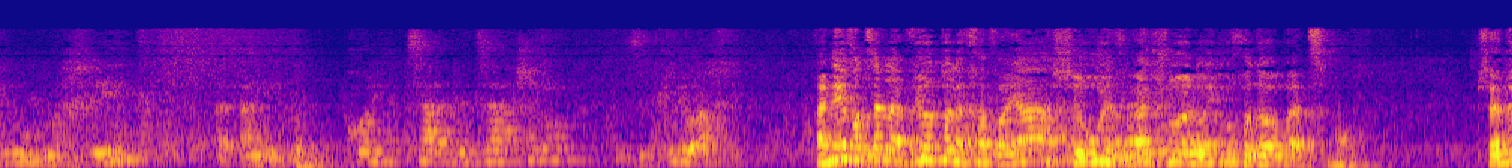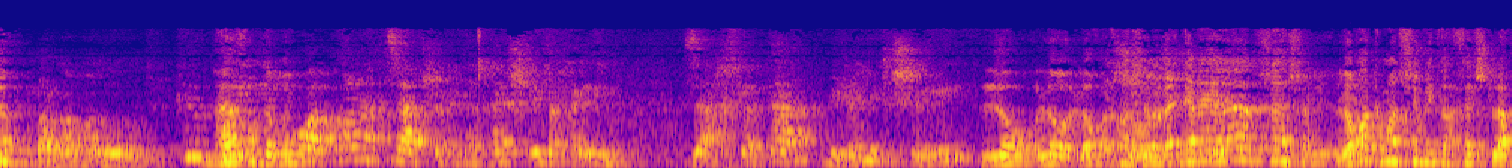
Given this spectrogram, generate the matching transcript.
כאילו מחליט על כל צעד וצעד שלו, זה כאילו, אח- אני רוצה להביא אותו לחוויה שהוא יחווה שהוא אלוהים בכבודו בעצמו. בסדר? מה, מה, מה, לא הבנתי. כאילו כל מדברים- אירוע, כל מצב שמתרחש לי בחיים, זה החלטה בלעדית שלי, לא, לא, לא רק מה ש... רגע, רגע. לא רק מה שמתרחש לך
